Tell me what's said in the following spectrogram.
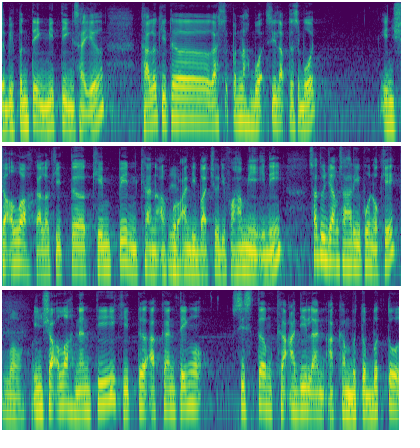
lebih penting meeting saya. Kalau kita rasa pernah buat silap tersebut, insya-Allah kalau kita kempenkan al-Quran yeah. dibaca difahami ini satu jam sehari pun okey insya-Allah nanti kita akan tengok sistem keadilan akan betul-betul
